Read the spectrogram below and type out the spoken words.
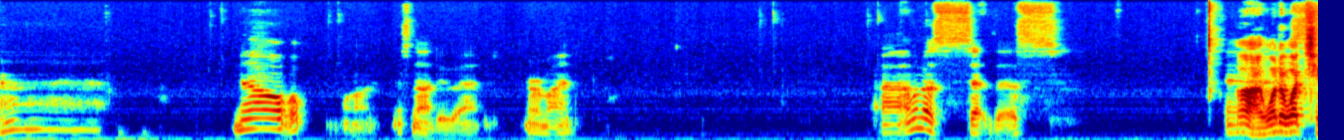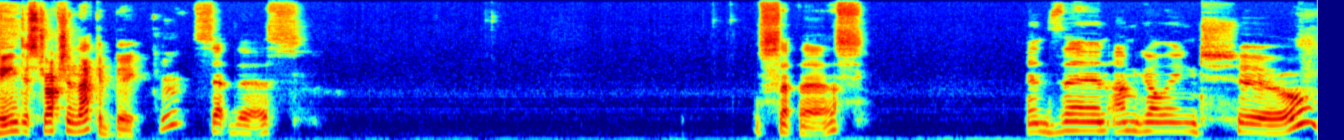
Uh, no. Oh, on. Let's not do that. Never mind. Uh, I'm gonna set this. Oh, I wonder what chain destruction that could be. Set this. Set this. And then I'm going to.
